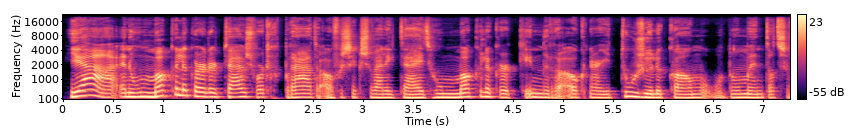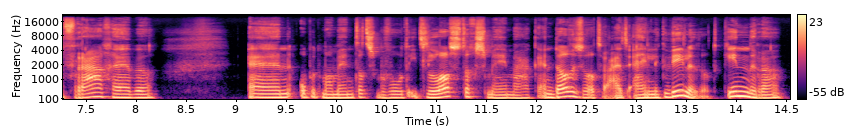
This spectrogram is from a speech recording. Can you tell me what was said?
Ja, en hoe makkelijker er thuis wordt gepraat over seksualiteit, hoe makkelijker kinderen ook naar je toe zullen komen op het moment dat ze vragen hebben. En op het moment dat ze bijvoorbeeld iets lastigs meemaken. En dat is wat we uiteindelijk willen: dat kinderen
